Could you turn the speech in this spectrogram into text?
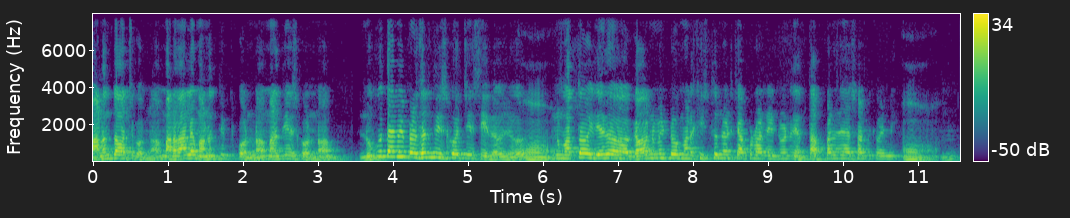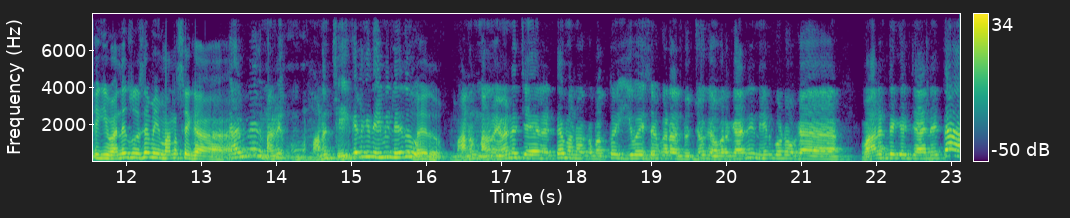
మనం దాచుకున్నాం మన వాళ్ళే మనం తిప్పుకున్నాం మనం తీసుకున్నాం నువ్వు దాని ప్రజలు తీసుకొచ్చేసి ఈరోజు. నువ్వు మొత్తం ఇదేదో గవర్నమెంట్ మనకి ఇస్తున్నట్టు చెప్పడం అనేటువంటిది ఎంత అప్రజాస్వామికం అండి. ఇక ఇవన్నీ చూసే మీ మనసు ఇక మన మనం చేయగలిగేది ఏమీ లేదు లేదు. మనం మనం ఏమైనా చేయాలంటే మనం ఒక మొత్తం ఈ వయసు కూడా ఉద్యోగం ఎవరు కానీ నేను కూడా ఒక వారంటీగా జాయిన్ అయితే ఆ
